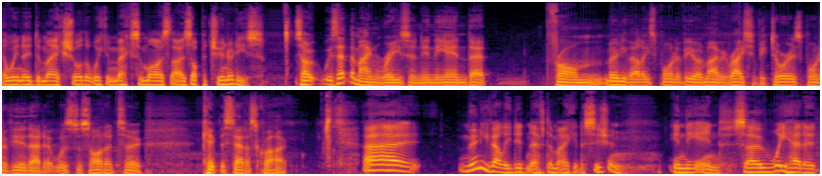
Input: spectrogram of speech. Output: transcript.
and we need to make sure that we can maximise those opportunities. So, was that the main reason in the end that, from Moonee Valley's point of view and maybe Racing Victoria's point of view, that it was decided to keep the status quo? Uh, Moonee Valley didn't have to make a decision in the end. So we had it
